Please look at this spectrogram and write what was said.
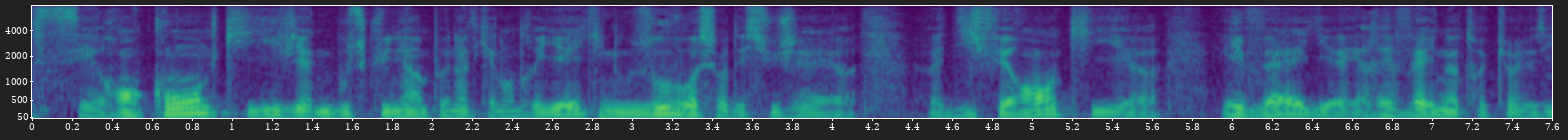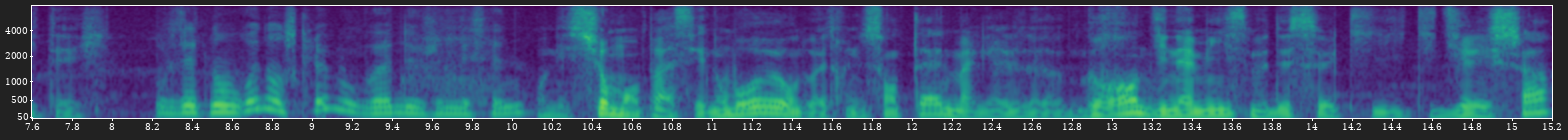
ces rencontres qui viennent bousculer un peu notre calendrier, qui nous ouvrent sur des sujets différents, qui éveillent et réveillent notre curiosité. Vous êtes nombreux dans ce club ou pas de jeunes mécènes? On n'est sûrement pas assez nombreux, on doit être une centaine malgré le grand dynamisme de ceux qui, dirigent ça,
